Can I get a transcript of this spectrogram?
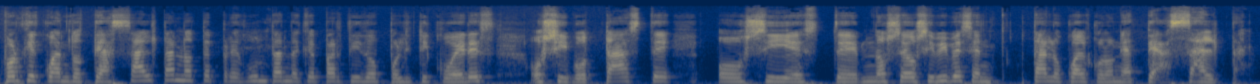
porque cuando te asaltan no te preguntan de qué partido político eres o si votaste o si este no sé o si vives en tal o cual colonia, te asaltan.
